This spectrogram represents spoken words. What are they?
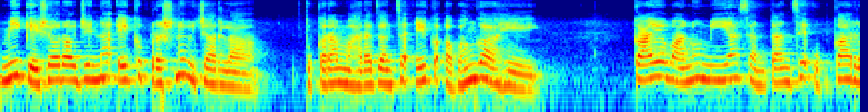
मी केशवरावजींना एक प्रश्न विचारला. तुकाराम महाराजांचा एक अभंग आहे. काय वानू मी या संतांचे उपकार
